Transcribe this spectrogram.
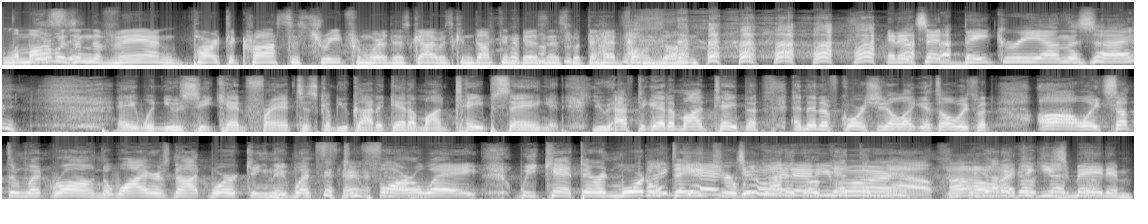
Lamar was in the van parked across the street from where this guy was conducting business with the headphones on. And it said bakery on the side. hey, when you see Ken Francis come, you got to get him on tape saying it. You have to get him on tape. And then, of course, you know, like it's always, but oh wait, something went wrong. The wire's not working. They went too far away. We can't. They're in mortal I danger. we got to it go get them now. Uh-oh, gotta I think he's get made them. him.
